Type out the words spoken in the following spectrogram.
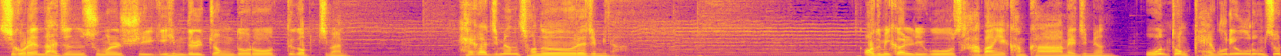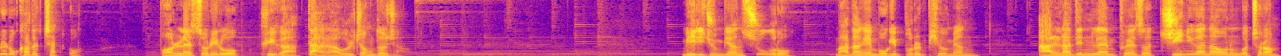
시골의 낮은 숨을 쉬기 힘들 정도로 뜨겁지만 해가 지면 서늘해집니다. 어둠이 깔리고 사방이 캄캄해지면 온통 개구리 울음소리로 가득 찼고 벌레 소리로 귀가 따가울 정도죠. 미리 준비한 쑥으로 마당에 모깃불을 피우면 알라딘 램프에서 지니가 나오는 것처럼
